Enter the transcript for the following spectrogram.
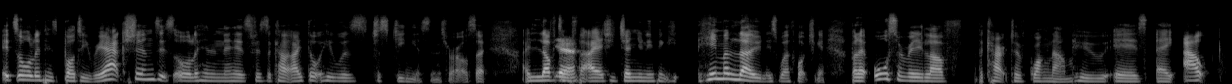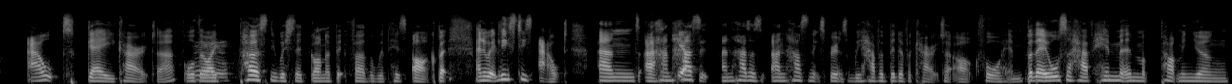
It's all in his body reactions. It's all in his physical. I thought he was just genius in this role. So I loved him for that. I actually genuinely think he, him alone is worth watching it. But I also really love the character of Guang Nam, who is a out out gay character although i Mm. personally wish they'd gone a bit further with his arc but anyway at least he's out and uh, and Yeah. has it and has and has an experience and we have a bit of a character arc for him but they also have him and Park Min Young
